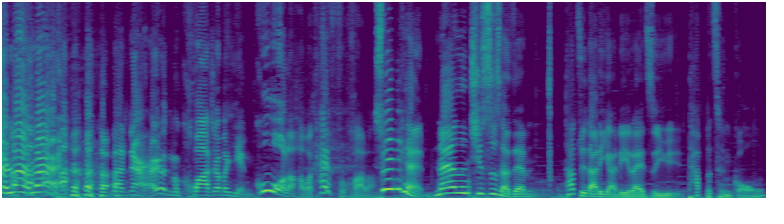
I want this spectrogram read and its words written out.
儿？哪儿？哪儿？那哪儿 有那么夸张嘛？演过了，好吧，太浮夸了。所以你看，男人其实啥子？他最大的压力来自于他不成功。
